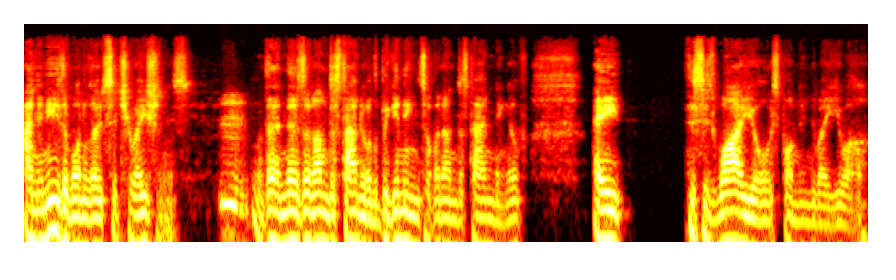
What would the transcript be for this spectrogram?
And in either one of those situations, Mm. then there's an understanding or the beginnings of an understanding of a this is why you're responding the way you are,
